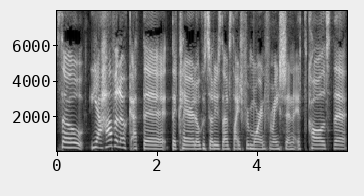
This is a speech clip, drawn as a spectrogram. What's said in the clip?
So yeah, have a look at the the Clare Local Studies website for more information. It's called the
